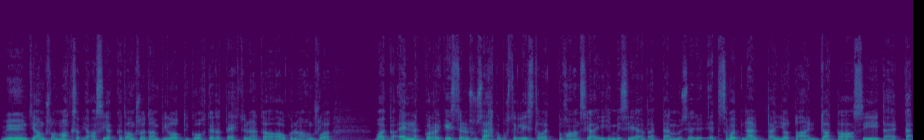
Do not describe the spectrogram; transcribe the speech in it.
myyntiä, onko sulla maksavia asiakkaita, onko sulla jotain pilottikohteita tehtynä tai aukona, onko sulla vaikka ennakkorekisteröinyt sun sähköpostilistalle tuhansia ihmisiä tai tämmöisiä, että sä voit näyttää jotain dataa siitä, että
